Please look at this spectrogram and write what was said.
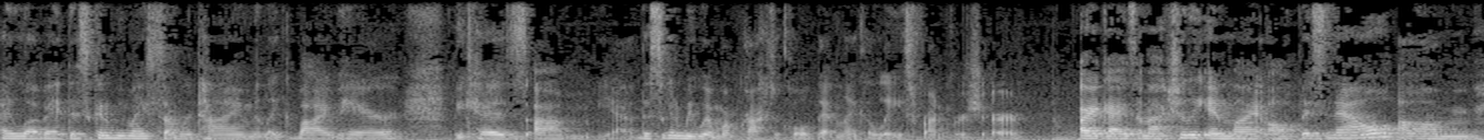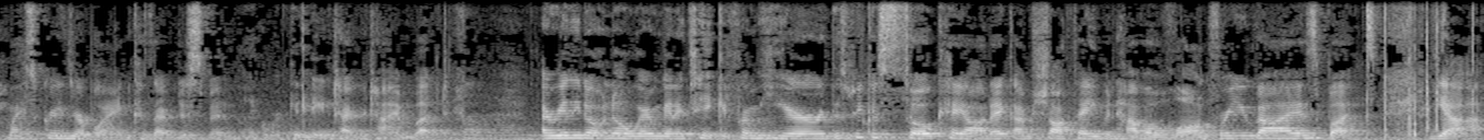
I love it. This is gonna be my summertime like vibe hair because um yeah this is gonna be way more practical than like a lace front for sure Alright guys, I'm actually in my office now. Um, my screens are blank because I've just been like working the entire time, but I really don't know where I'm gonna take it from here. This week is so chaotic. I'm shocked I even have a vlog for you guys, but yeah,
